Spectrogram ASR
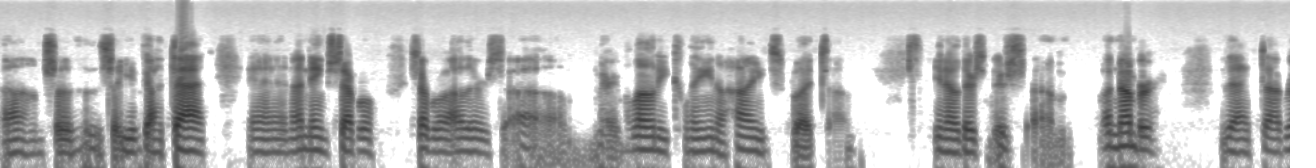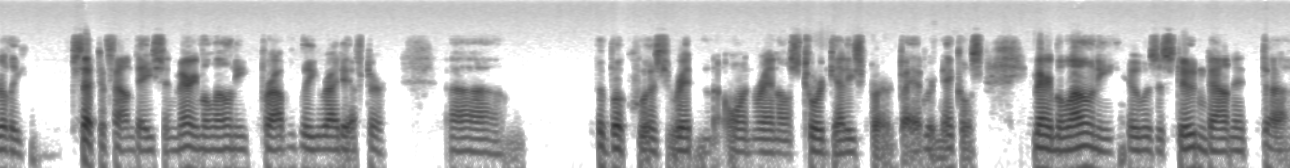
Um, so, so you've got that, and I named several several others: uh, Mary Maloney, Kalina Heinz. But um, you know, there's there's um, a number that uh, really set the foundation. Mary Maloney, probably right after um, the book was written on Reynolds toward Gettysburg by Edward Nichols. Mary Maloney, who was a student down at uh,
